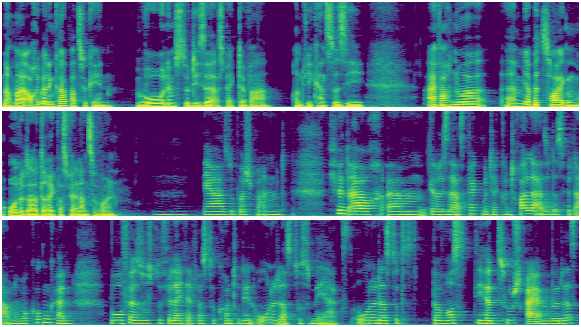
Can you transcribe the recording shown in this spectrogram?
nochmal auch über den Körper zu gehen. Wo nimmst du diese Aspekte wahr und wie kannst du sie einfach nur ähm, ja, bezeugen, ohne da direkt was verändern zu wollen? Mhm. Ja, super spannend. Ich finde auch ähm, genau dieser Aspekt mit der Kontrolle, also dass wir da auch nochmal gucken können, wo versuchst du vielleicht etwas zu kontrollieren, ohne dass du es merkst, ohne dass du das bewusst dir zuschreiben würdest.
